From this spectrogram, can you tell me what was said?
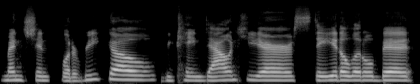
mentioned Puerto Rico. We came down here, stayed a little bit.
